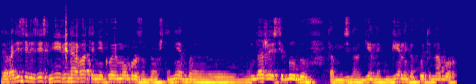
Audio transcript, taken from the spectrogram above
Родители здесь не виноваты никоим образом, потому что не, ну, даже если был бы там, не знаю, генный, генный какой-то набор,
